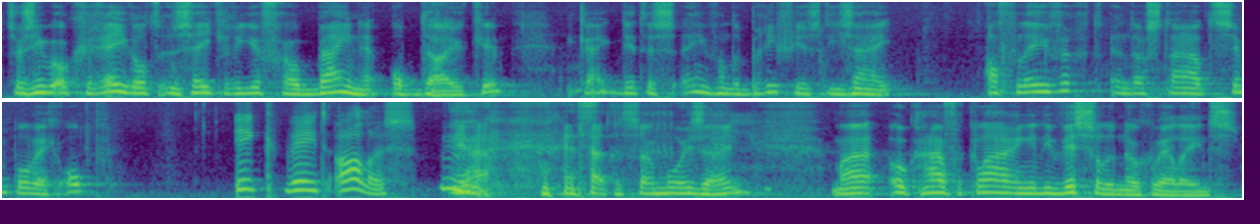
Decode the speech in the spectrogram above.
zo zien we ook geregeld een zekere juffrouw Bijnen opduiken. Kijk, dit is een van de briefjes die zij aflevert. En daar staat simpelweg op Ik weet alles. Hm. ja, ja, dat zou mooi zijn. Maar ook haar verklaringen die wisselen nog wel eens.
